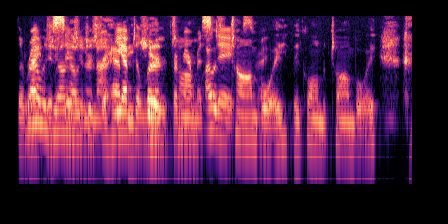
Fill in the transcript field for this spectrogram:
the right young, decision was or not. You have to kid, learn from your mistakes. I was a right? tomboy. They call him a tomboy.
